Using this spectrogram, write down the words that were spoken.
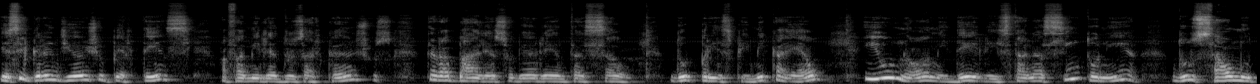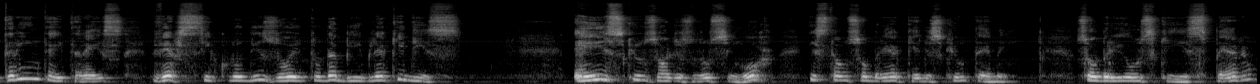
Esse grande anjo pertence à família dos arcanjos, trabalha sob orientação do príncipe Micael e o nome dele está na sintonia do Salmo 33, versículo 18 da Bíblia, que diz: Eis que os olhos do Senhor estão sobre aqueles que o temem, sobre os que esperam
